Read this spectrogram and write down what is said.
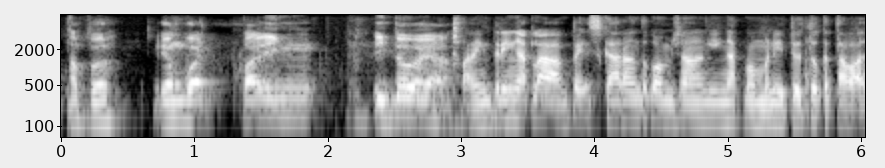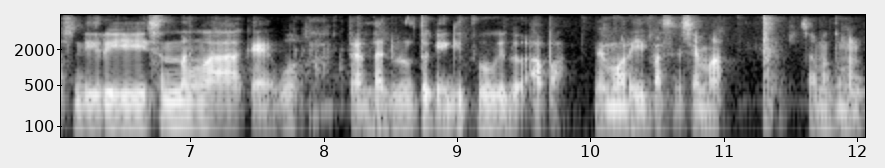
Apa? Yang buat paling itu ya. paling teringat lah sampai sekarang tuh kalau misalnya ngingat momen itu tuh ketawa sendiri, seneng lah kayak wah ternyata dulu tuh kayak gitu gitu. Apa? Memori pas SMA sama teman.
